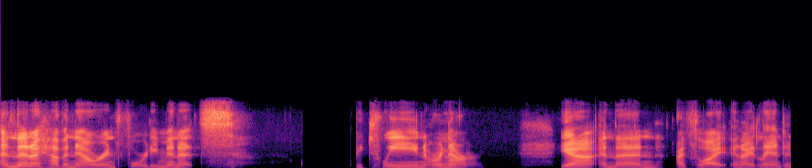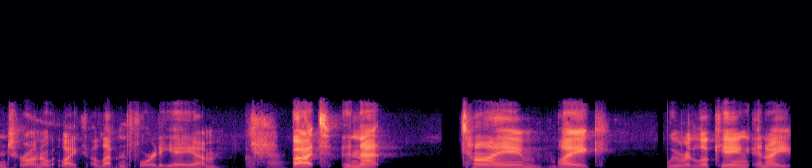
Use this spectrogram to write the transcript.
And then I have an hour and 40 minutes between, or an hour. Yeah, and then I fly and I land in Toronto at like 11:40 a.m. Okay. But in that time, like we were looking and I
